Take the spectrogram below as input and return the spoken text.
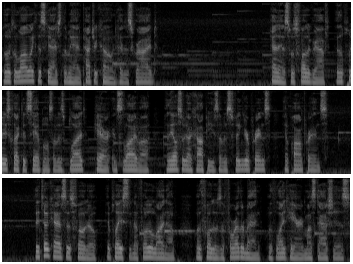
he looked a lot like the sketch the man Patrick Cohn had described. Hennis was photographed, and the police collected samples of his blood, hair, and saliva, and they also got copies of his fingerprints and palm prints. They took Hennis's photo and placed it in a photo lineup with photos of four other men with light hair and mustaches.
